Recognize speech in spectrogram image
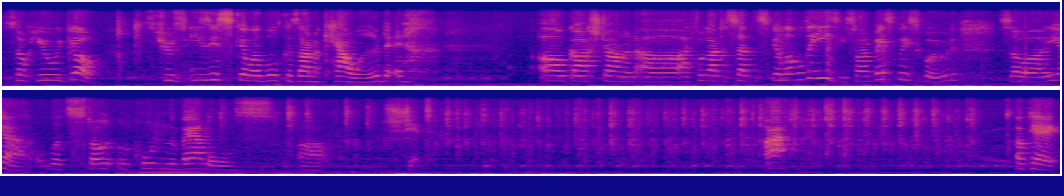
So here we go. Let's choose easiest skill level because I'm a coward. oh gosh darn, uh, I forgot to set the skill level to easy, so I'm basically screwed. So, uh, yeah, let's start recording the battles. Uh, shit. Ah. Okay,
